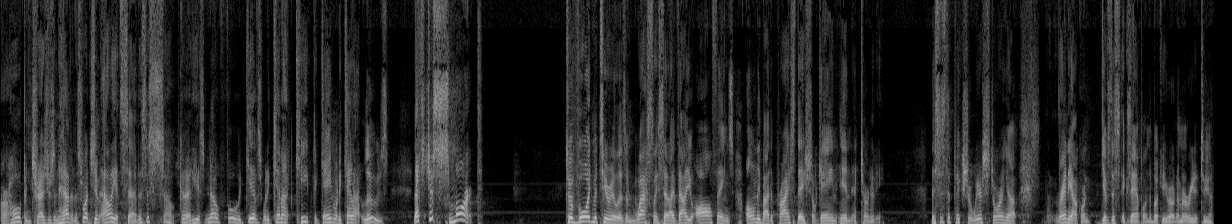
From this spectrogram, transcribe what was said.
our hope and treasures in heaven. That's what Jim Elliot said. This is so good. He is no fool who gives what he cannot keep to gain what he cannot lose. That's just smart. To avoid materialism, Wesley said, I value all things only by the price they shall gain in eternity. This is the picture. We're storing up. Randy Alcorn gives this example in the book he wrote. I'm going to read it to you.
